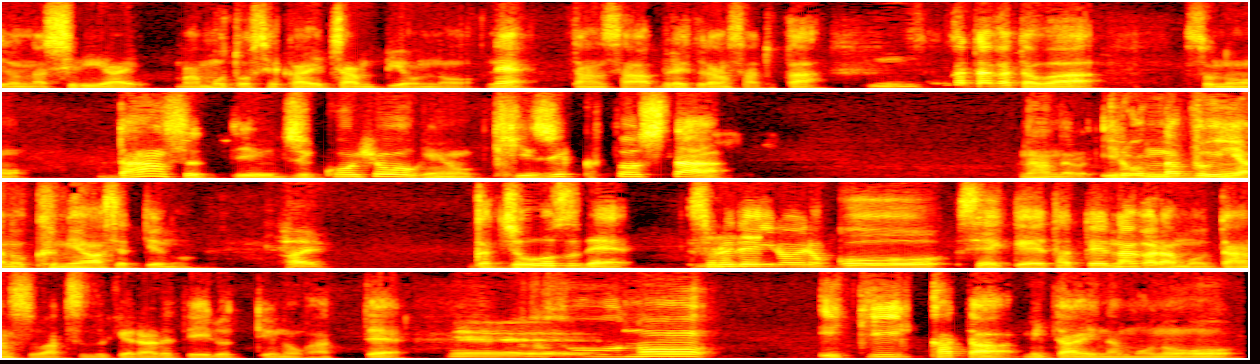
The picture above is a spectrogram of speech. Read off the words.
いろんな知り合い、まあ、元世界チャンピオンのね、ダンサー、ブレイクダンサーとか、うん。そういう方々は、その、ダンスっていう自己表現を基軸とした、なんだろう、いろんな分野の組み合わせっていうのはい。が上手で、それでいろいろこう、生計立てながらもダンスは続けられているっていうのがあって、えー、その生き方みたいなものを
